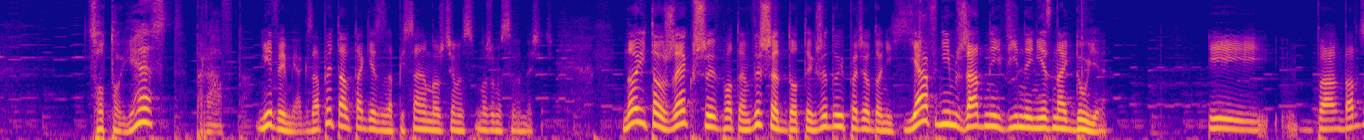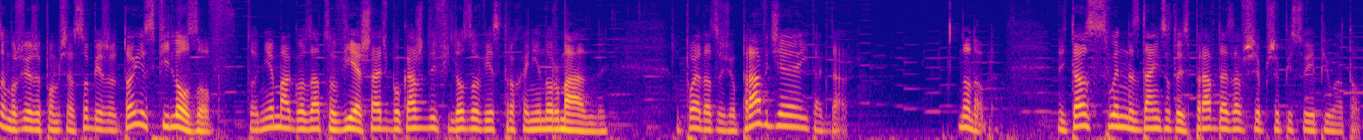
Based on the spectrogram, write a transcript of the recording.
co to jest prawda? Nie wiem jak zapytał, tak jest zapisane, możemy, możemy sobie wymyśleć. No i to rzekłszy, potem wyszedł do tych Żydów i powiedział do nich: Ja w nim żadnej winy nie znajduję. I ba bardzo możliwe, że pomyślał sobie, że to jest filozof. To nie ma go za co wieszać, bo każdy filozof jest trochę nienormalny. Opowiada coś o prawdzie i tak dalej. No dobra. I to słynne zdanie, co to jest prawda, zawsze się przypisuje Piłatowi.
